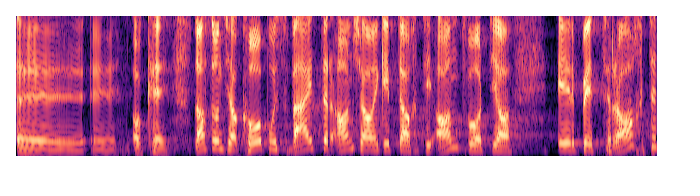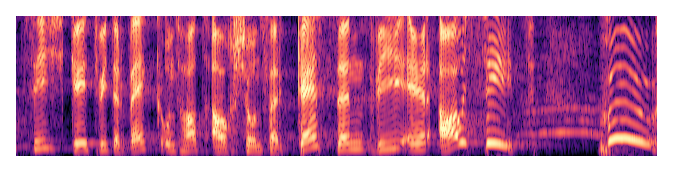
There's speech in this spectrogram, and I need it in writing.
Äh, äh, okay. Lass uns Jakobus weiter anschauen. Er gibt auch die Antwort. Ja, er betrachtet sich, geht wieder weg und hat auch schon vergessen, wie er aussieht. Huh.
